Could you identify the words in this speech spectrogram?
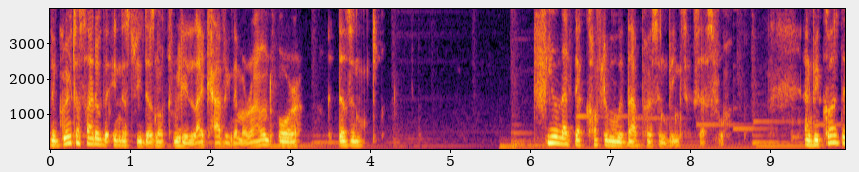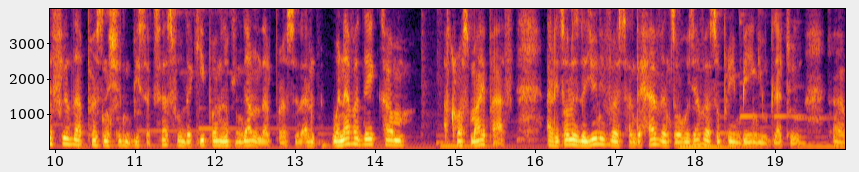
the greater side of the industry does not really like having them around or doesn't feel like they're comfortable with that person being successful. And because they feel that person shouldn't be successful, they keep on looking down on that person. And whenever they come across my path, and it's always the universe and the heavens or whichever supreme being you would like to uh,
